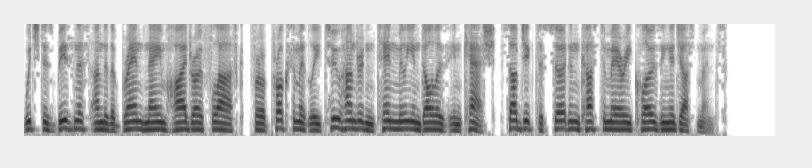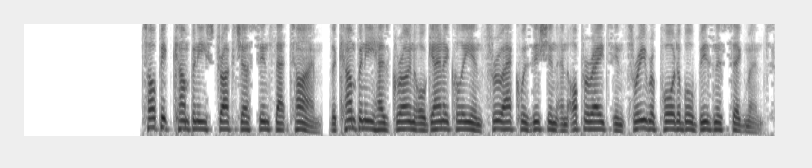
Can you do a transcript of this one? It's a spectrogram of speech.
which does business under the brand name Hydro Flask, for approximately $210 million in cash, subject to certain customary closing adjustments. Topic company structure Since that time, the company has grown organically and through acquisition and operates in three reportable business segments.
